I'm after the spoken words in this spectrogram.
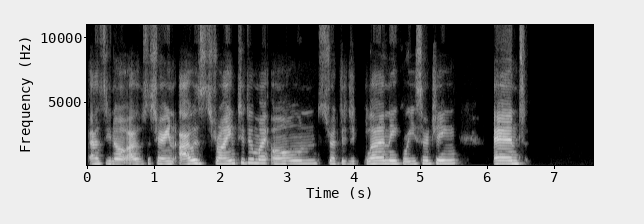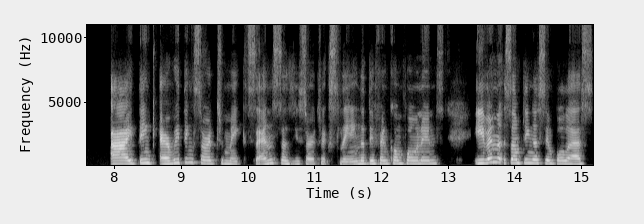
as you know i was sharing i was trying to do my own strategic planning researching and i think everything started to make sense as you start to explaining the different components. Even something as simple as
